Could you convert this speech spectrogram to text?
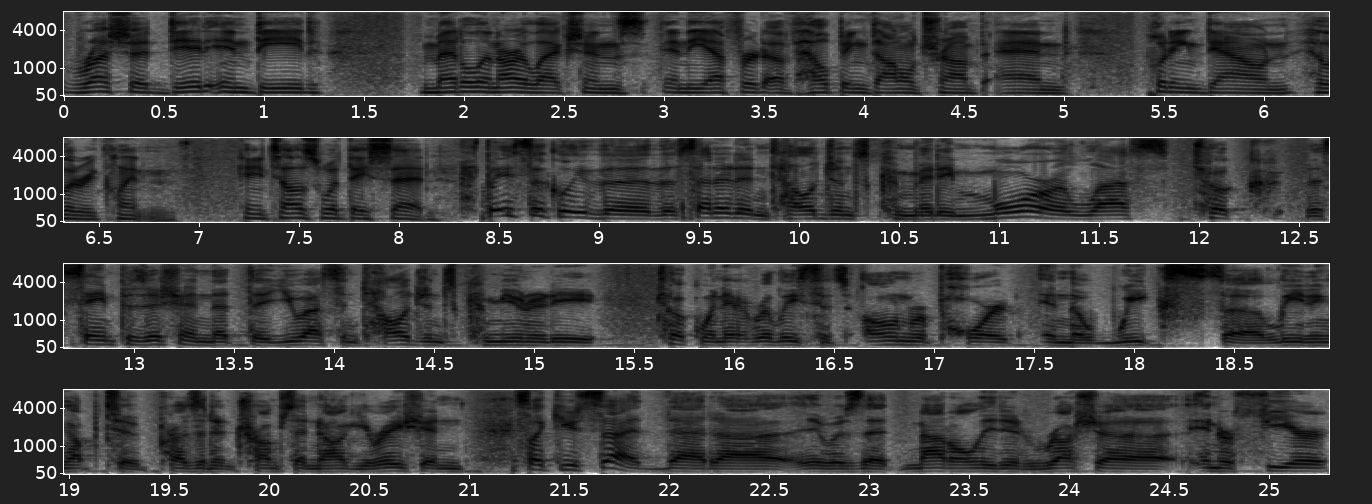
Russia did indeed meddle in our elections in the effort of helping Donald Trump and putting down Hillary Clinton. Can you tell us what they said? Basically, the, the Senate Intelligence Committee more or less took the same position that the U.S. intelligence community took when it released its own report in the weeks uh, leading up to President Trump's inauguration. It's like you said, that uh, it was that not only did Russia interfere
